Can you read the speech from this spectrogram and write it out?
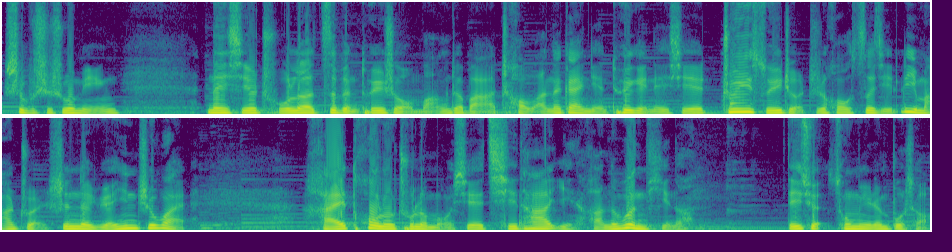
是不是说明？那些除了资本推手忙着把炒完的概念推给那些追随者之后，自己立马转身的原因之外，还透露出了某些其他隐含的问题呢？的确，聪明人不少。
